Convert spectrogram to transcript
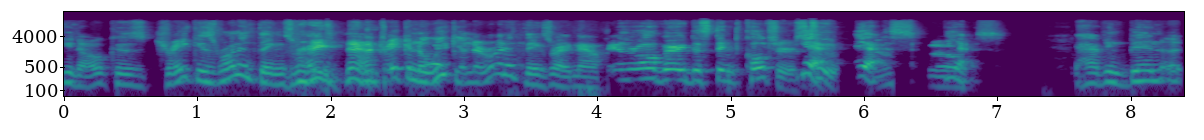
you know, because Drake is running things right now. Drake and the Weeknd are running things right now. And they're all very distinct cultures, yeah, too. Yes. So. Yes having been a,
